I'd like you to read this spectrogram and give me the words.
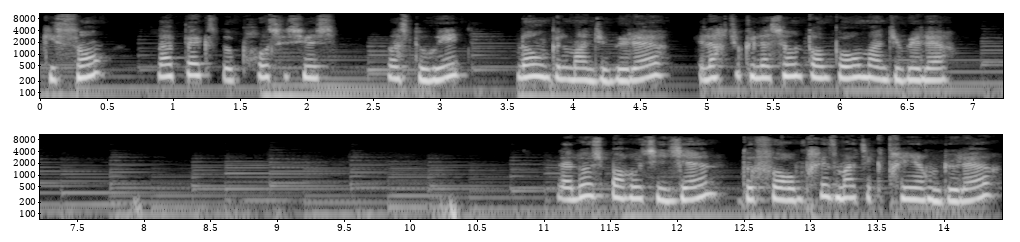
qui sont l'apex du processus mastoïde, l'angle mandibulaire et l'articulation temporomandibulaire. La loge parotidienne, de forme prismatique triangulaire,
